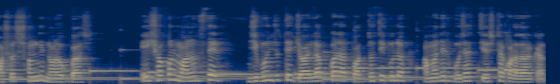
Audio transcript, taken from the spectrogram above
অসৎসঙ্গে নরকবাস। এই সকল মানুষদের জীবনযুদ্ধে জয়লাভ করার পদ্ধতিগুলো আমাদের বোঝার চেষ্টা করা দরকার।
